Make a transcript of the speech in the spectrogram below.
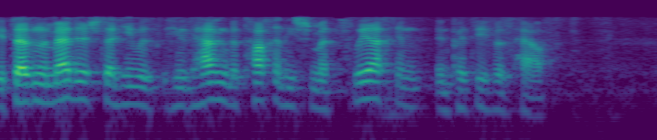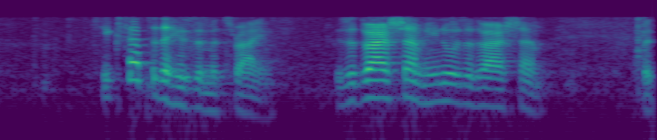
It says in the Medrash that he was he's having the tachan hishmetzliach in in Petifa's house. He accepted that he was in Mitzrayim. It was a Dvar Hashem. He knew it was a Dvar Hashem. But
